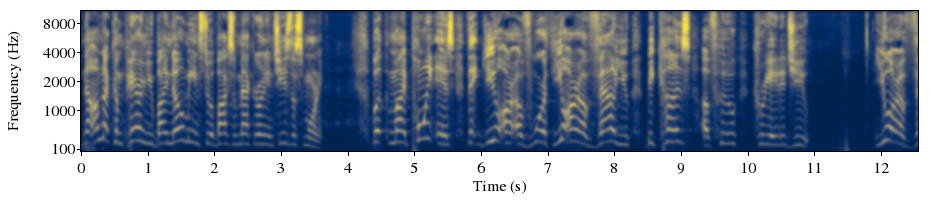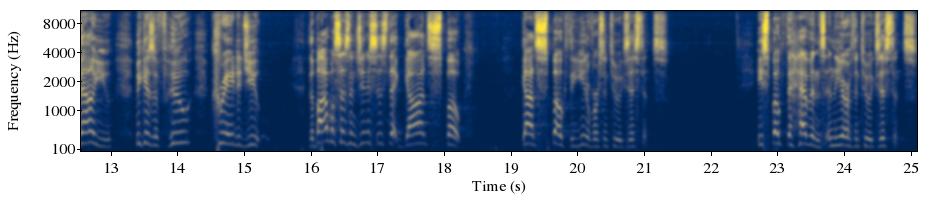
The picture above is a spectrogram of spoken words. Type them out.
Now, I'm not comparing you by no means to a box of macaroni and cheese this morning. But my point is that you are of worth, you are of value because of who created you. You are of value because of who created you. The Bible says in Genesis that God spoke. God spoke the universe into existence. He spoke the heavens and the earth into existence.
